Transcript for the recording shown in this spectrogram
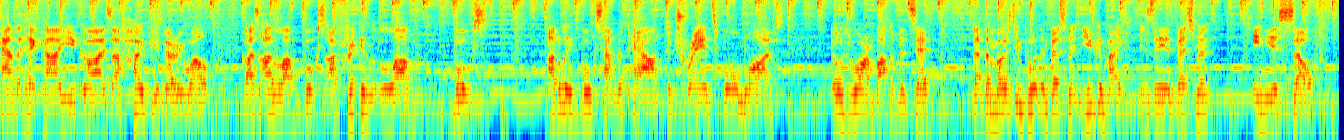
How the heck are you guys? I hope you're very well. Guys, I love books. I freaking love books. I believe books have the power to transform lives. It was Warren Buffett that said that the most important investment you can make is the investment in yourself.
